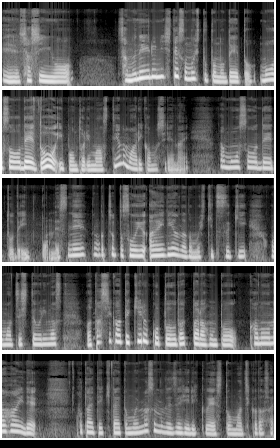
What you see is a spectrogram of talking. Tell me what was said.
えー、写真をサムネイルにしてその人とのデート、妄想デートを一本撮りますっていうのもありかもしれない。妄想デートで一本ですね。なんかちょっとそういうアイディアなども引き続きお待ちしております。私ができることだったら本当可能な範囲で答えていきたいと思いますので、ぜひリクエストお待ちください。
